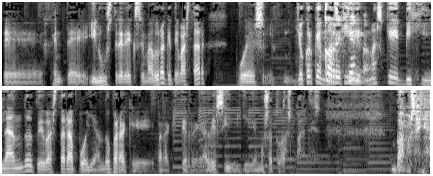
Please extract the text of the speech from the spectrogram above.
eh, gente ilustre de Extremadura que te va a estar, pues yo creo que más, que más que vigilando, te va a estar apoyando para que, para que te regales y lleguemos a todas partes. Vamos allá.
